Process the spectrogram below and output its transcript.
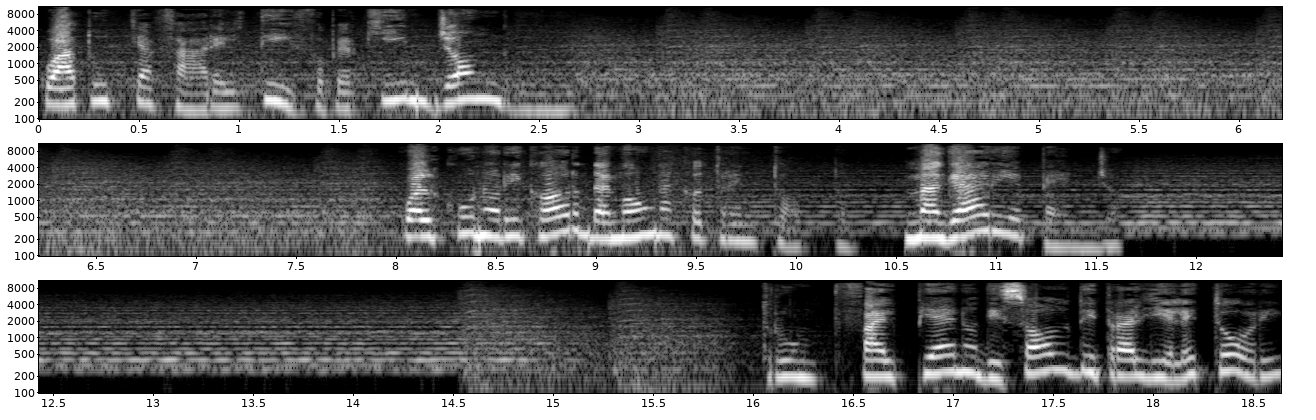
Qua tutti a fare il tifo per Kim Jong-un. Qualcuno ricorda Monaco 38, magari è peggio. Trump fa il pieno di soldi tra gli elettori?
